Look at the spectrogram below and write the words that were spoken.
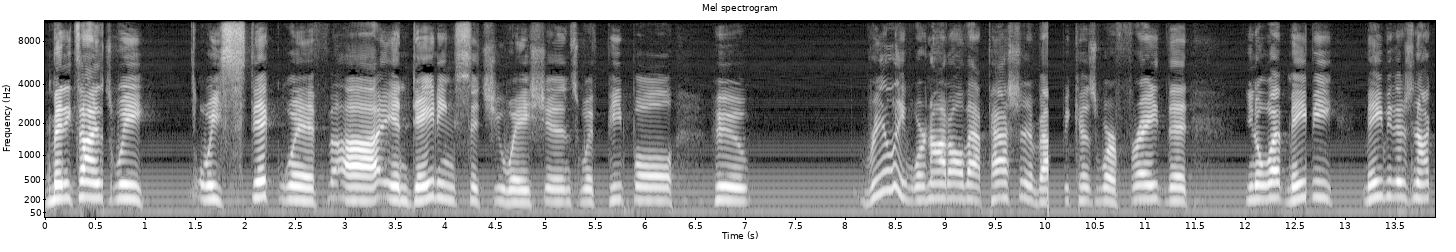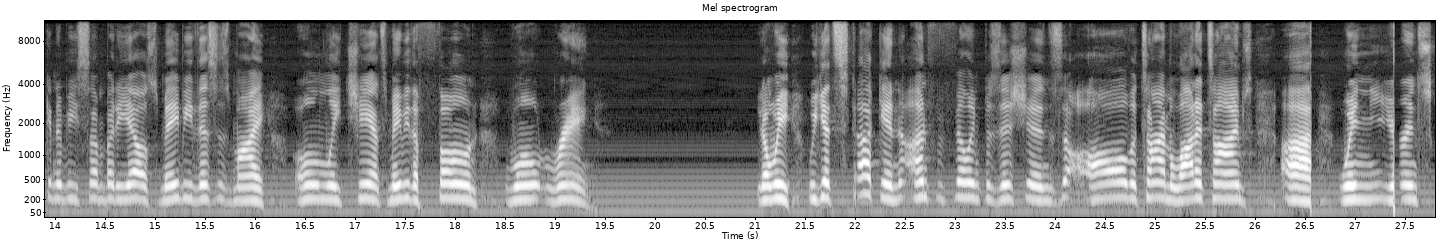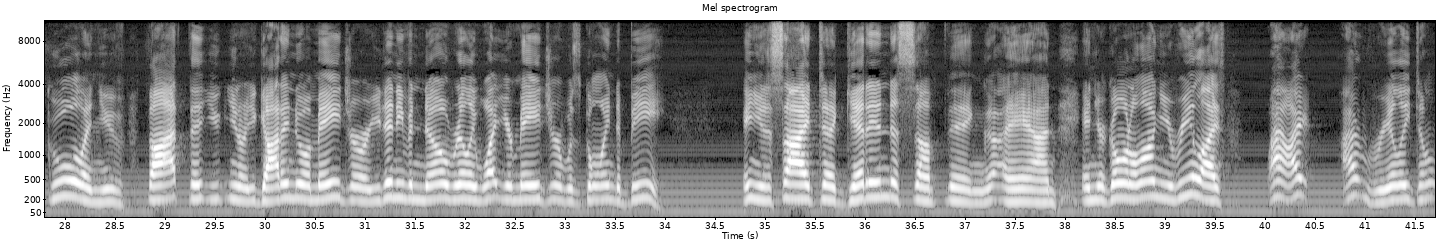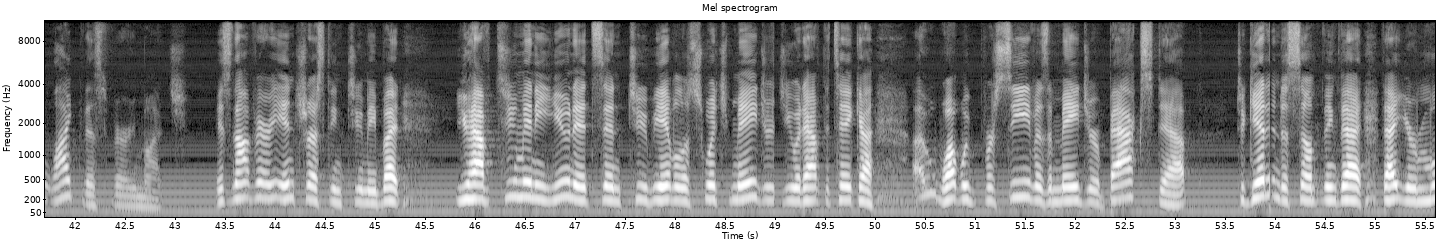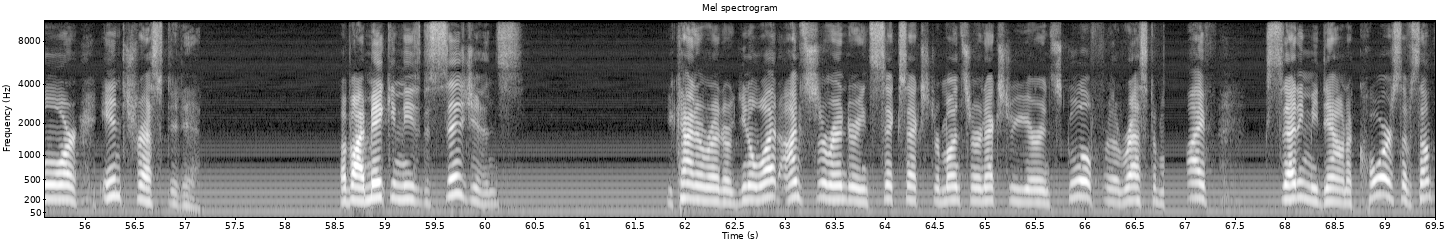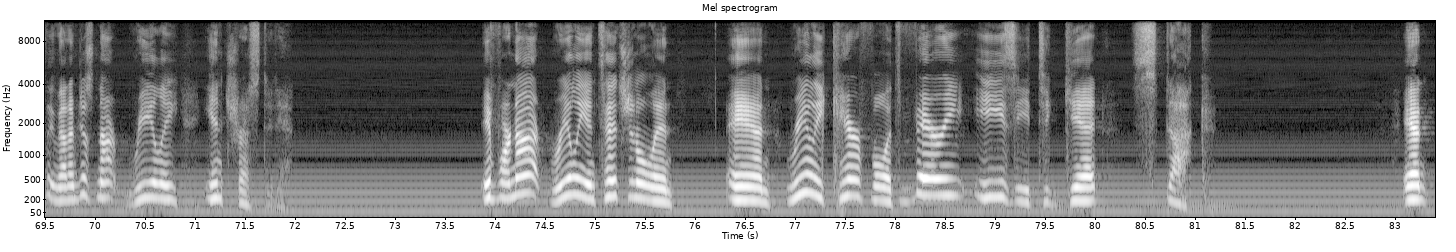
Many times we we stick with uh, in dating situations with people who really we're not all that passionate about because we're afraid that you know what maybe maybe there's not going to be somebody else. Maybe this is my only chance. Maybe the phone won't ring. You know we we get stuck in unfulfilling positions all the time. A lot of times uh, when you're in school and you thought that you you know you got into a major or you didn't even know really what your major was going to be and you decide to get into something and and you're going along and you realize wow i i really don't like this very much. It's not very interesting to me. But you have too many units and to be able to switch majors you would have to take a, a what we perceive as a major back step to get into something that that you're more interested in but by making these decisions you kind of render, you know what? I'm surrendering six extra months or an extra year in school for the rest of my life, setting me down a course of something that I'm just not really interested in. If we're not really intentional and, and really careful, it's very easy to get stuck. And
